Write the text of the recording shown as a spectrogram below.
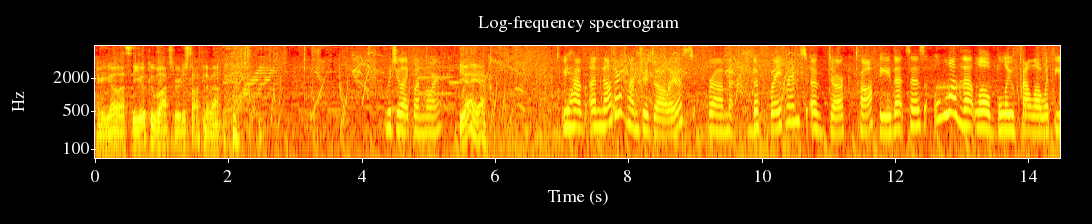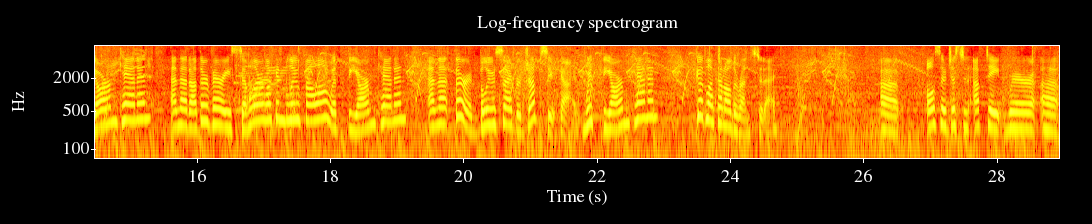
There you go. That's the Yoku blocks we were just talking about. Would you like one more? yeah, yeah. We have another $100 from The Fragrance of Dark Coffee that says, Love that little blue fellow with the arm cannon, and that other very similar looking blue fellow with the arm cannon, and that third blue cyber jumpsuit guy with the arm cannon. Good luck on all the runs today. Uh, also, just an update we're uh,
